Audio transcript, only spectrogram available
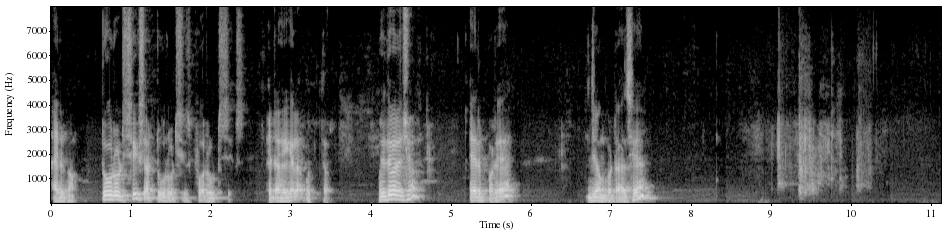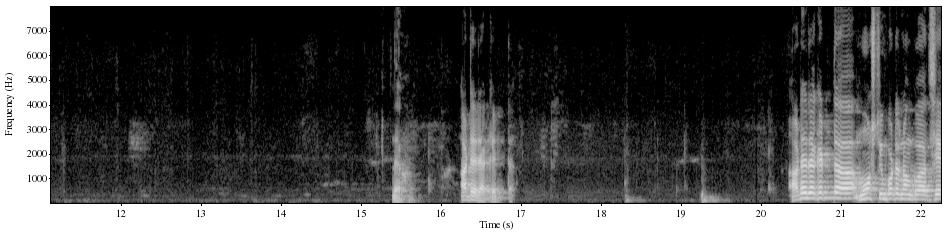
এরকম টু রুট সিক্স আর two root six four root six এটা হয়ে গেল উত্তর। বুঝতে পেরেছ? এরপরে যে অঙ্কটা আছে দেখো, আটের র্যাকেটটা আটের র্যাকেটটা মোস্ট ইম্পর্টেন্ট অঙ্ক আছে।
